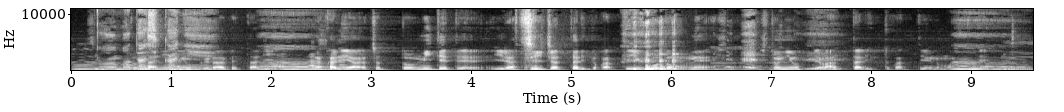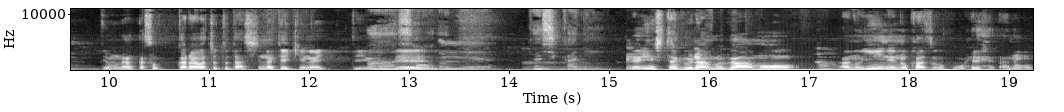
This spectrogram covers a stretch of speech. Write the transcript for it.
うん。自分まあと他人を比べたりうん。中にはちょっと見ててイラついちゃったりとかっていうこともね人によってはあったりとかっていうのもあって。うん。でもなんかそっからはちょっと脱しなきゃいけないっていうので確かに。でインスタグラム側もうん。あのいいねの数をこうへ あの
